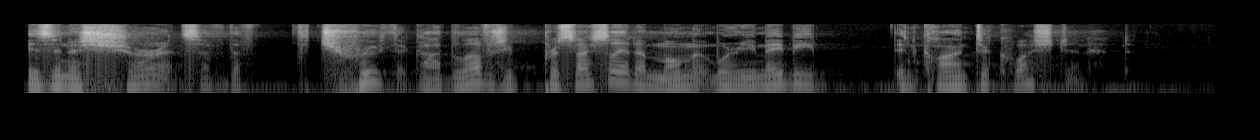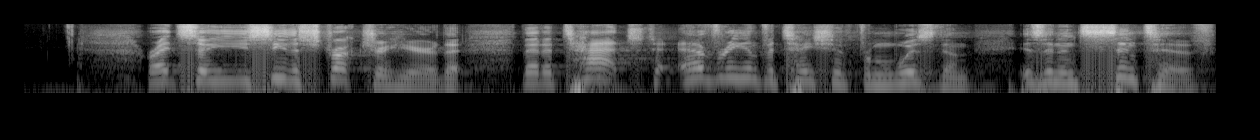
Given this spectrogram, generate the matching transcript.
is an assurance of the, the truth that God loves you precisely at a moment where you may be inclined to question it. Right? So you see the structure here that, that attached to every invitation from wisdom is an incentive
